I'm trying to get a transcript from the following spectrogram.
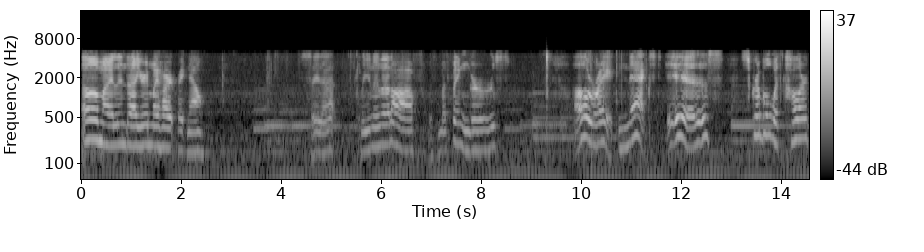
oh my Linda, you're in my heart right now. Say that. Cleaning it off with my fingers. Alright, next is scribble with colored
